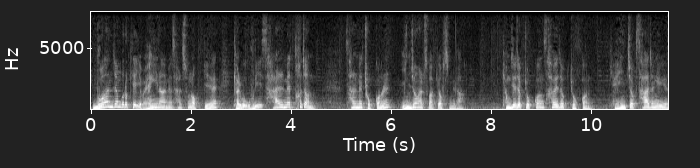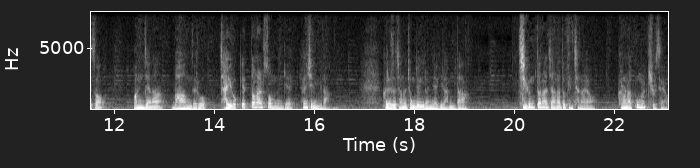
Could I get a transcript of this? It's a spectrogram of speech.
무한정 그렇게 여행이나 하며 살 수는 없기에 결국 우리 삶의 터전, 삶의 조건을 인정할 수밖에 없습니다. 경제적 조건, 사회적 조건, 개인적 사정에 의해서 언제나 마음대로 자유롭게 떠날 수 없는 게 현실입니다. 그래서 저는 종종 이런 얘기를 합니다. 지금 떠나지 않아도 괜찮아요. 그러나 꿈을 키우세요.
